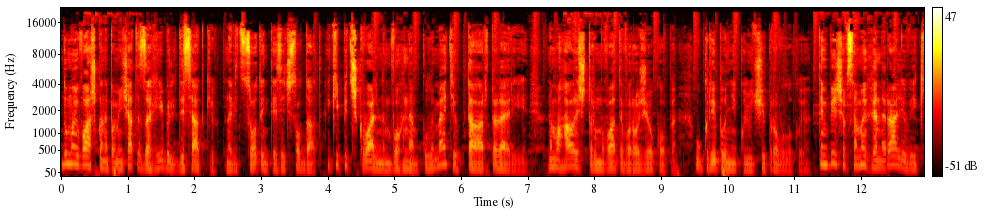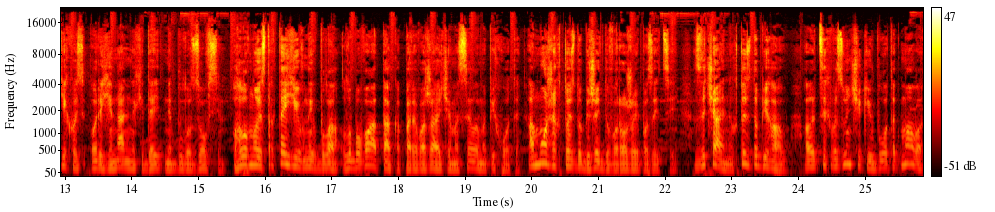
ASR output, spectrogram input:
Думаю, важко не помічати загибель десятків, навіть сотень тисяч солдат, які під шквальним вогнем кулеметів та артилерії намагались штурмувати ворожі окопи, укріплені проволоки. проволокою. Тим більше в самих генералів якихось оригінальних ідей не було зовсім. Головною стратегією в них була лобова атака переважаючими силами піхоти. А може хтось добіжить до ворожої позиції. Звичайно, хтось добігав, але цих везунчиків було так мало,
